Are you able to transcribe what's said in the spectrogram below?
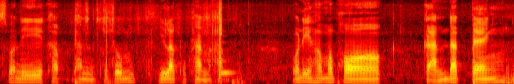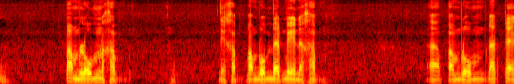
สวัสดีครับท่านผู้ชมที่รักทุกท่านนะครับ วันนี้เขามาพอการดัดแปลงปั๊มล้มนะครับนี่ครับปั๊มล้มแบบนี้นะครับปั๊มล้มดัดแปลง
